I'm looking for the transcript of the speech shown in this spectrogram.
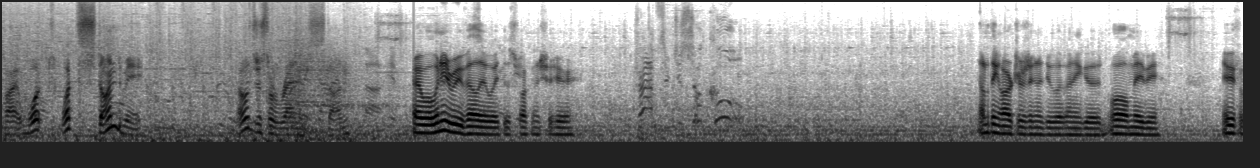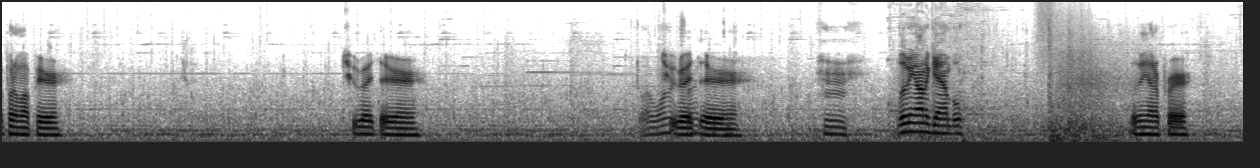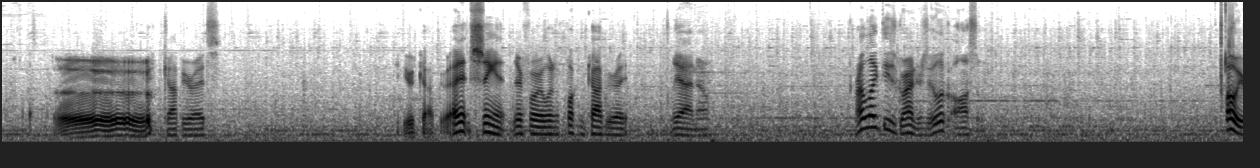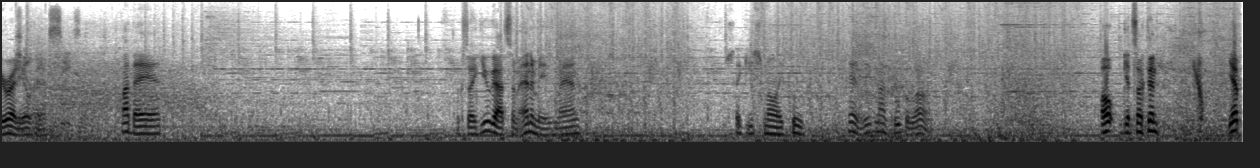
crap, I what what stunned me? That was just a random stun. Alright, well, we need to reevaluate this fucking shit here. Traps are just so cool. I don't think archers are gonna do it any good. Well, maybe. Maybe if I put them up here. Two right there. Do I want Two to right there. Hmm. Living on a gamble. Living on a prayer. Uh. Copyrights. Your copyright. I didn't sing it, therefore it wasn't fucking copyright. Yeah, I know. I like these grinders. They look awesome. Oh, you're ready. Okay. My bad. Looks like you got some enemies, man. It's like you smell like poop. Hey, leave my poop alone. Oh, get sucked in. Yep.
